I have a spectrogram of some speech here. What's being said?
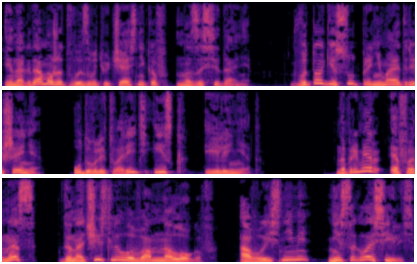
иногда может вызвать участников на заседание. В итоге суд принимает решение, удовлетворить иск или нет. Например, ФНС доначислила вам налогов, а вы с ними не согласились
